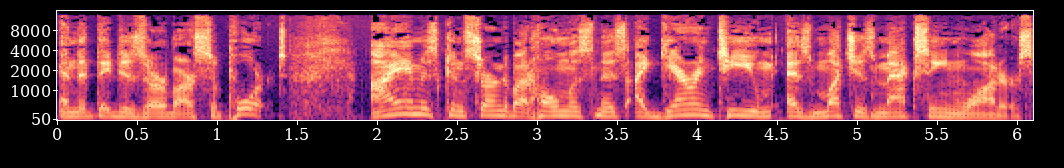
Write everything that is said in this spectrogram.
and that they deserve our support. I am as concerned about homelessness, I guarantee you, as much as Maxine Waters.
